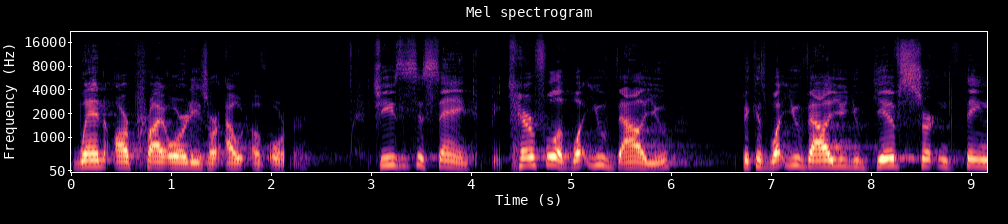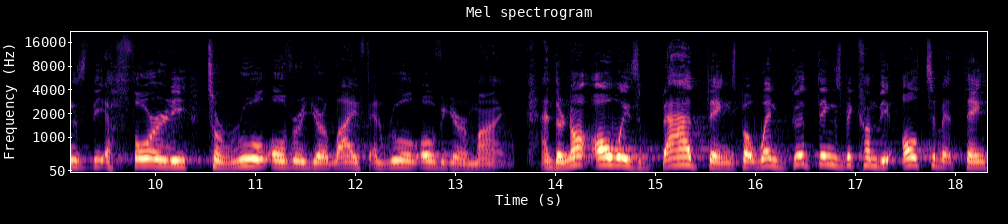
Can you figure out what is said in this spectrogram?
when our priorities are out of order. Jesus is saying, Be careful of what you value because what you value, you give certain things the authority to rule over your life and rule over your mind. And they're not always bad things, but when good things become the ultimate thing,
